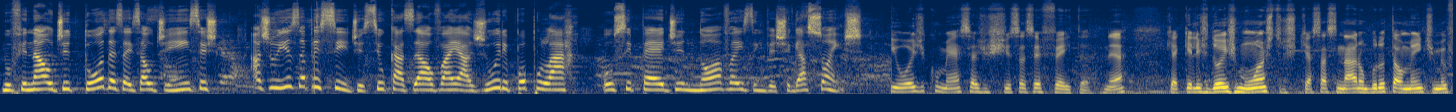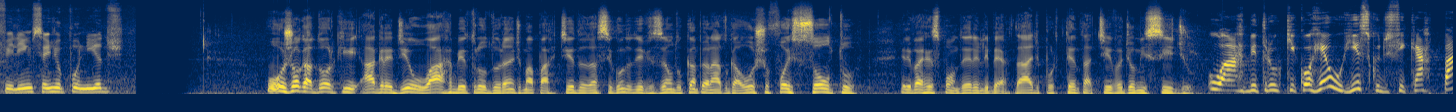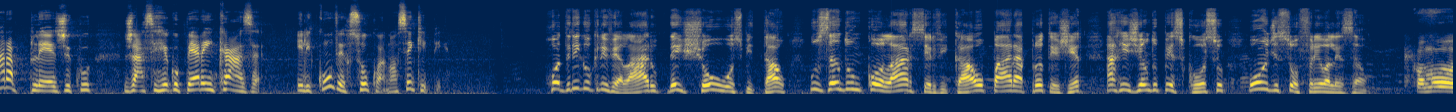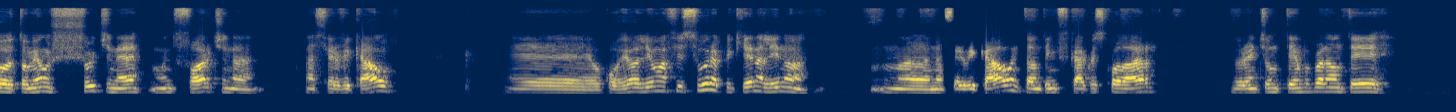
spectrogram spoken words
No final de todas as audiências, a juíza decide se o casal vai à júri popular ou se pede novas investigações. E hoje começa a justiça a ser feita, né? Que aqueles dois monstros que assassinaram brutalmente meu filhinho sejam punidos. O jogador que agrediu o árbitro durante uma partida da segunda divisão do Campeonato Gaúcho foi solto. Ele vai responder em liberdade por tentativa de homicídio. O árbitro, que correu o risco de ficar paraplégico, já se recupera em casa. Ele conversou com a nossa equipe. Rodrigo Crivellaro deixou o hospital usando um colar cervical para proteger a região do pescoço onde sofreu a lesão. Como tomei um chute né, muito forte na, na cervical, é, ocorreu ali uma fissura pequena ali no, na, na cervical, então tem que ficar com esse colar durante um tempo para não ter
